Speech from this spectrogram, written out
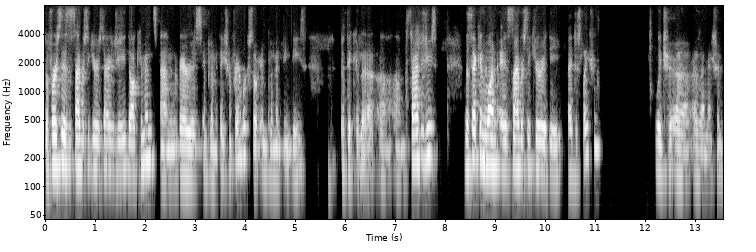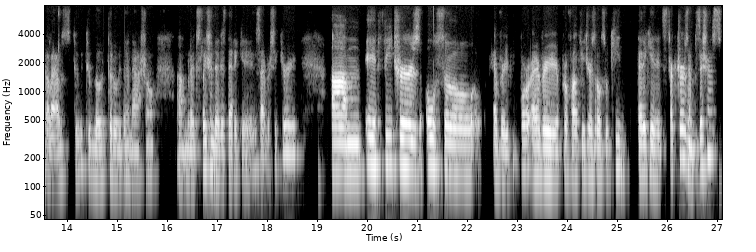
So first is the cybersecurity strategy documents and various implementation frameworks, so implementing these particular uh, um, strategies. The second one is cybersecurity legislation, which, uh, as I mentioned, allows to, to go through the national um, legislation that is dedicated to cybersecurity. Um, it features also every for every profile features also key dedicated structures and positions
